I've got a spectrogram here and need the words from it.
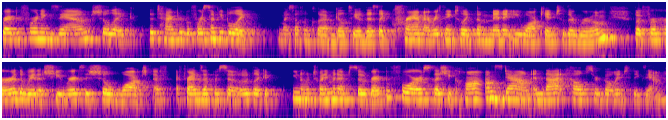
right before an exam. She'll like the time period before. Some people like myself included, I'm guilty of this, like cram everything to like the minute you walk into the room. But for her, the way that she works is she'll watch a, a Friends episode, like a you know 20 minute episode right before, so that she calms down, and that helps her go into the exam.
